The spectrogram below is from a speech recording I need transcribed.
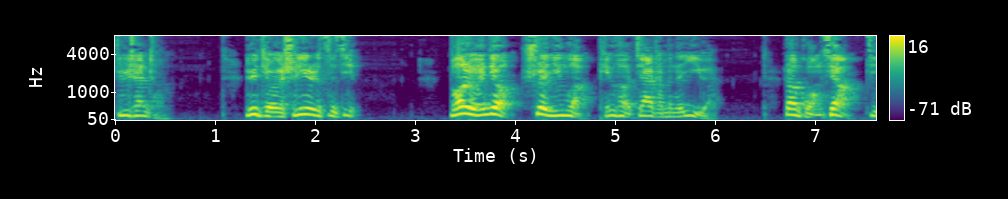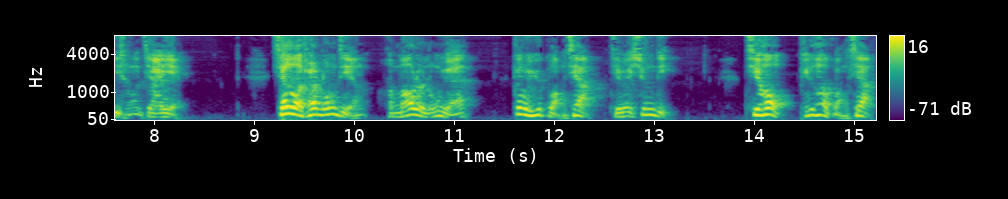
追山城，于九月十一日自尽。毛利元就顺应了平贺家臣们的意愿，让广相继承了家业。小早川龙井和毛利隆元更与广相结为兄弟。其后，平贺广相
